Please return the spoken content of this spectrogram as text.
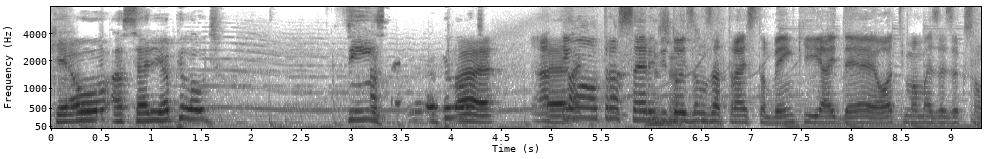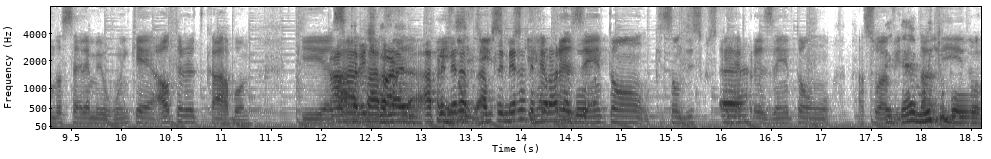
que é o, a série Upload. Sim. A série Upload. Ah, é. Ah, é. Tem uma outra série de dois anos atrás também, que a ideia é ótima, mas a execução da série é meio ruim, que é Altered Carbon. Que é ah, cara, a primeira, a primeira que representam, é que são discos que é. representam a sua a vida. Ideia é muito boa.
